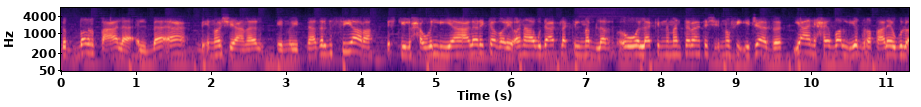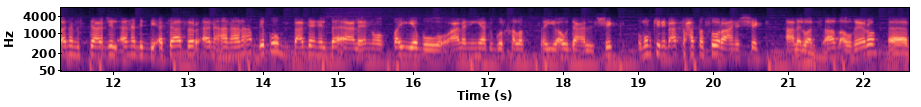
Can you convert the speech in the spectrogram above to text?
بالضغط على البائع بإنه إيش يعمل؟ إنه يتنازل بالسيارة، يحكي له حول لي إياها على recovery وأنا اودعت لك المبلغ ولكن ما انتبهتش إنه في إجازة، يعني حيضل يضغط عليه ويقول له أنا مستعجل أنا بدي أسافر أنا أنا أنا. بيقوم بعدين البائع لأنه طيب وعلى نيات بيقول خلص هي أودع الشيك. وممكن يبعث له حتى صورة عن الشيك على الواتساب أو غيره. آه،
